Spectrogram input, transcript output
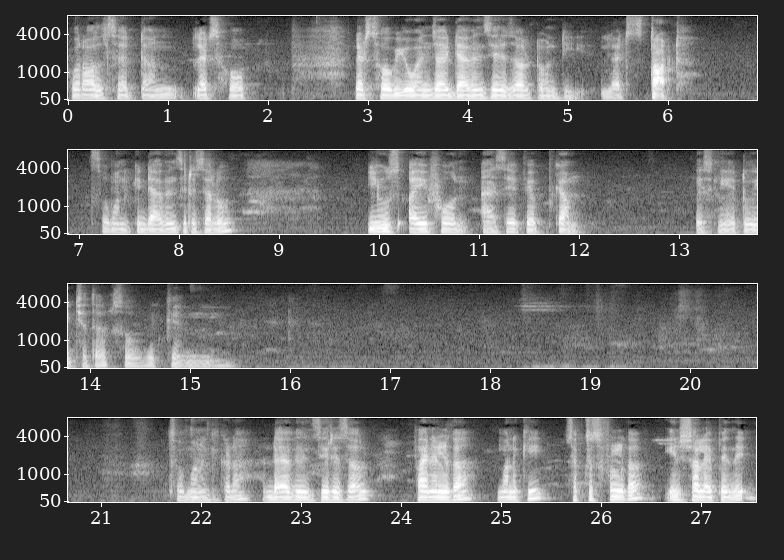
for all set done let's hope let's hope you enjoy DaVinci Resolve twenty let's start so మనకి DaVinci Resolve use iPhone as a web cam is near to each other so we can so మనకి ఇక్కడ డావిన్సీ రిజాల్వ్ ఫైనల్గా మనకి సక్సెస్ఫుల్గా ఇన్స్టాల్ అయిపోయింది.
